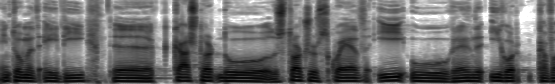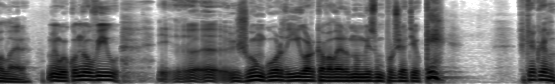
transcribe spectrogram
Entombed AD, uh, Castor, do Storger Squad e o grande Igor Cavaleira. Meu, eu quando eu vi uh, João Gordo e Igor Cavaleira no mesmo projeto, eu, quê? Fiquei com ele.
